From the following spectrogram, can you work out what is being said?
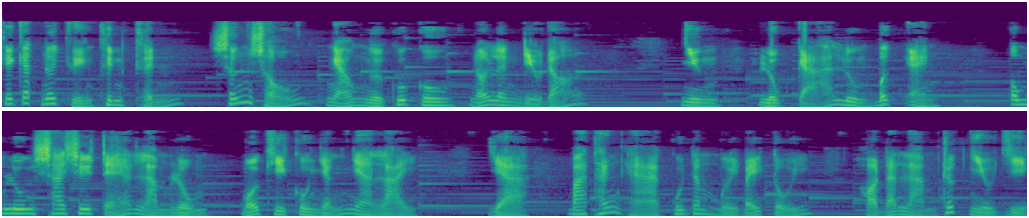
Cái cách nói chuyện khinh khỉnh, sấn sổ, ngạo ngược của cô nói lên điều đó. Nhưng lục cả luôn bất an. Ông luôn sai sư trẻ làm lụng mỗi khi cô nhẫn nha lại, và ba tháng hạ của năm 17 tuổi, họ đã làm rất nhiều việc.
